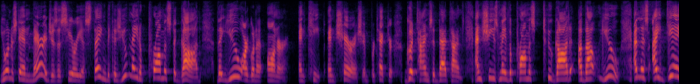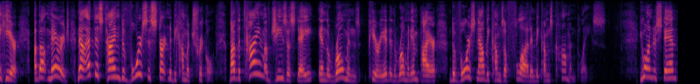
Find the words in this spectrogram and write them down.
You understand, marriage is a serious thing because you've made a promise to God that you are going to honor and keep and cherish and protect her good times and bad times. And she's made the promise to God about you. And this idea here about marriage. Now, at this time, divorce is starting to become a trickle. By the time of Jesus' day in the Romans period, in the Roman Empire, divorce now becomes a flood and becomes commonplace. You understand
